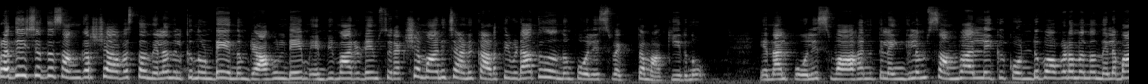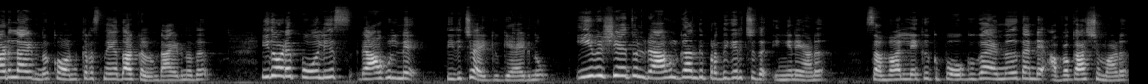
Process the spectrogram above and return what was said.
പ്രദേശത്ത് സംഘർഷാവസ്ഥ നിലനിൽക്കുന്നുണ്ട് എന്നും രാഹുലിന്റെയും എം പിമാരുടെയും സുരക്ഷ മാനിച്ചാണ് കടത്തിവിടാത്തതെന്നും പോലീസ് വ്യക്തമാക്കിയിരുന്നു. എന്നാൽ പോലീസ് വാഹനത്തിലെങ്കിലും സംവാലിലേക്ക് കൊണ്ടുപോകണമെന്ന നിലപാടിലായിരുന്നു കോൺഗ്രസ് നേതാക്കൾ ഉണ്ടായിരുന്നത്. ഇതോടെ പോലീസ് രാഹുലിനെ തിരിച്ചയക്കുകയായിരുന്നു. ഈ വിഷയത്തിൽ രാഹുൽ ഗാന്ധി പ്രതികരിച്ചത് ഇങ്ങനെയാണ്. സംവാലിലേക്ക് പോകുക എന്നത് തന്റെ അവകാശമാണ്.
